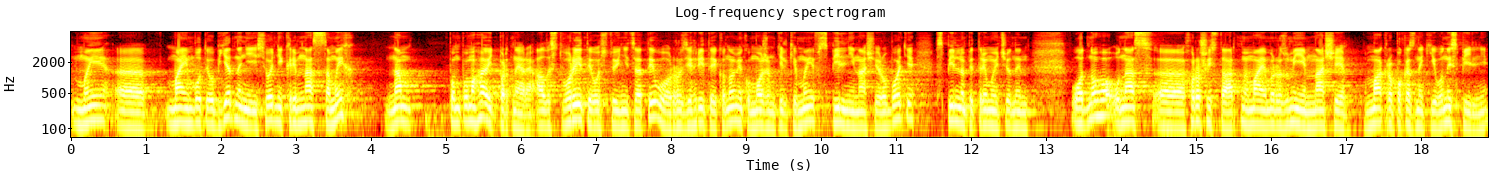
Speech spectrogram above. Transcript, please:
ми е, маємо бути об'єднані, і сьогодні, крім нас самих, нам допомагають партнери, але створити ось цю ініціативу, розігріти економіку можемо тільки ми в спільній нашій роботі, спільно підтримуючи один одного. У нас е, хороший старт. Ми маємо розуміємо наші макропоказники. Вони спільні.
